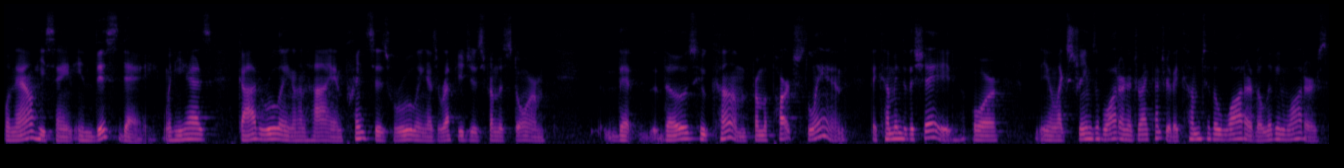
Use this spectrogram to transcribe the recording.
Well, now he's saying, in this day, when he has God ruling on high and princes ruling as refuges from the storm, that those who come from a parched land they come into the shade or you know like streams of water in a dry country they come to the water the living waters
